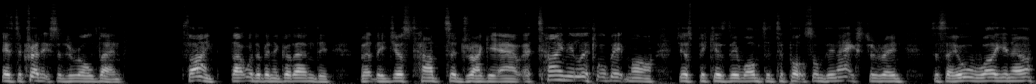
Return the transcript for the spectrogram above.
if the credits had rolled then, fine, that would have been a good ending. But they just had to drag it out a tiny little bit more just because they wanted to put something extra in to say, oh, well, you know,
